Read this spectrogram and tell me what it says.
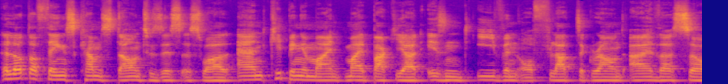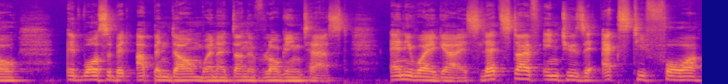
a lot of things comes down to this as well and keeping in mind my backyard isn't even or flat the ground either so it was a bit up and down when I done a vlogging test. Anyway guys, let's dive into the X-T4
